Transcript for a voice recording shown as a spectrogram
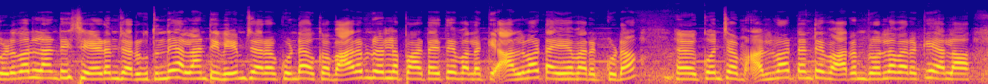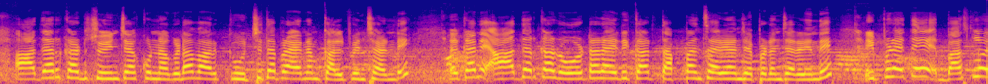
గొడవలు లాంటివి చేయడం జరుగుతుంది. అలాంటివి ఏం జరగకుండా ఒక వారం రోజుల పాటు అయితే వాళ్ళకి అలవాటు అయ్యే వరకు కూడా కొంచెం అలవాటు అంటే వారం రోజుల వరకే అలా ఆధార్ కార్డు చూపించకుండా కూడా వారికి ఉచిత ప్రయాణం కల్పించండి. కానీ Aadhaar card voter ID card తప్పనిసరి అని చెప్పడం జరిగింది. ఇప్పుడైతే బస్సులో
